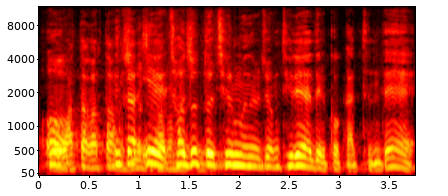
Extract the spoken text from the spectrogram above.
어, 왔다 갔다 그러니까 하시면서 예, 저도 또. 질문을 좀 드려야 될 것 같은데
